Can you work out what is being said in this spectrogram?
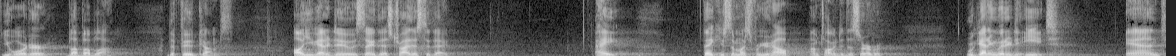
you order, blah, blah, blah. The food comes. All you got to do is say this try this today. Hey, thank you so much for your help. I'm talking to the server. We're getting ready to eat. And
